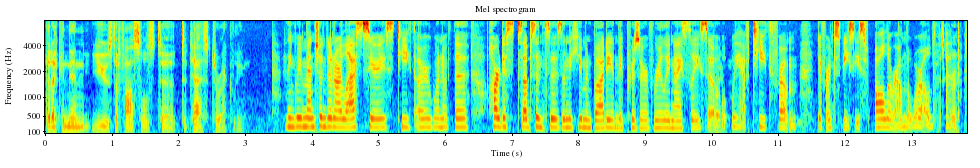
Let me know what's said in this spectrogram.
that I can then use the fossils to, to test directly. I think we mentioned in our last series, teeth are one of the hardest substances in the human body and they preserve really nicely. So right. we have teeth from different species all around the world. That's and correct.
